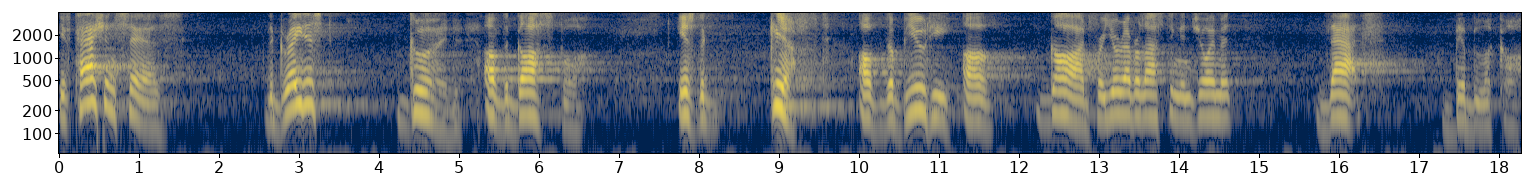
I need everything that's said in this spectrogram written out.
If Passion says the greatest good of the gospel is the gift of the beauty of God for your everlasting enjoyment. That's biblical.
